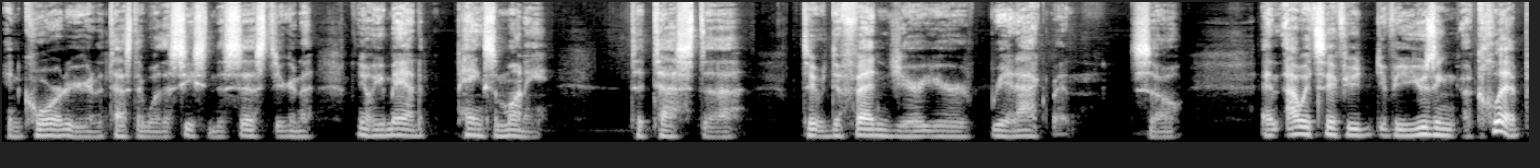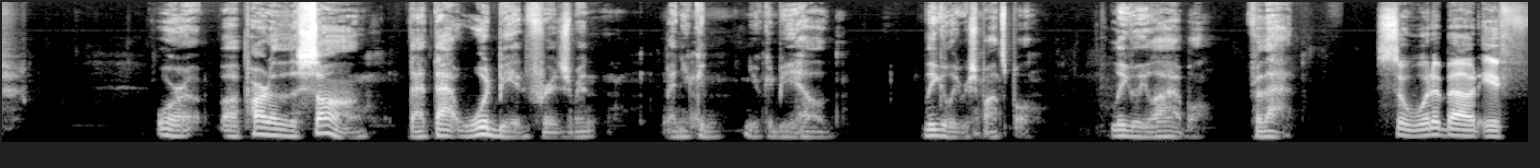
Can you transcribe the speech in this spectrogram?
in court or you're going to test it with a cease and desist. You're going to, you know, you may end up paying some money to test, uh, to defend your, your reenactment. So, and I would say if you, if you're using a clip or a, a part of the song, that that would be infringement and you can, you can be held legally responsible, legally liable for that. So what about if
